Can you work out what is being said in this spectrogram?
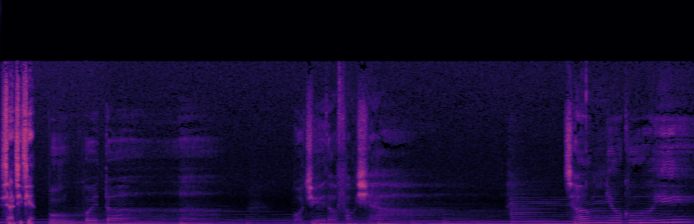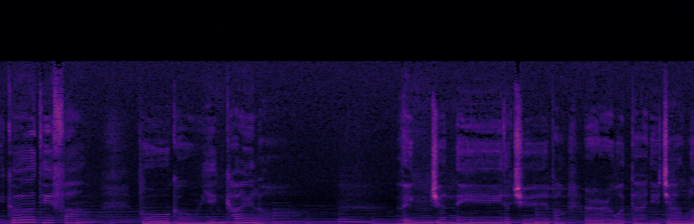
下期见。曾有过一个地方，方，而我带你降落。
